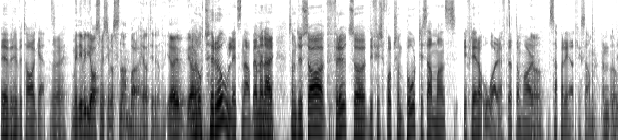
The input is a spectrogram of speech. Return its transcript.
överhuvudtaget. Nej, men det är väl jag som är så himla snabb bara hela tiden Jag, jag, Men otroligt snabb. Jag menar, Mm. som du sa förut så, det finns ju folk som bor tillsammans i flera år efter att de har Ja. separerat liksom. Ja.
